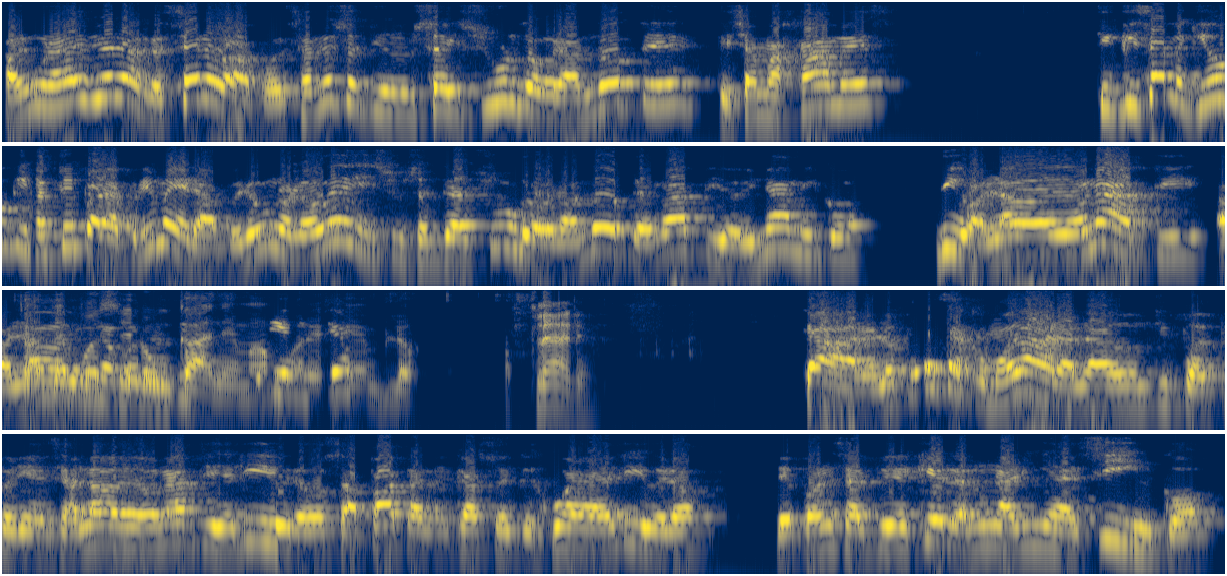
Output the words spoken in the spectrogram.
¿Alguna vez vio la reserva? Porque San Lorenzo tiene un 6 zurdo grandote que se llama James, que quizás me equivoque y no estoy para primera, pero uno lo ve y es un central zurdo grandote, rápido, dinámico. Digo, al lado de Donati, al lado de puede ser un Kahneman, por ejemplo. Claro. Claro, lo podés acomodar al lado de un tipo de experiencia, al lado de Donati de libro, Zapata en el caso de que juega de libro, le pones al pibe izquierdo en una línea de 5.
